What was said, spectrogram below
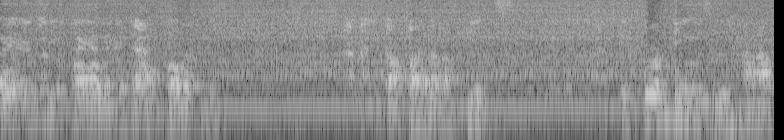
when she called, when the dad called me, I'm an doctor a lot of things. And the good things we have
